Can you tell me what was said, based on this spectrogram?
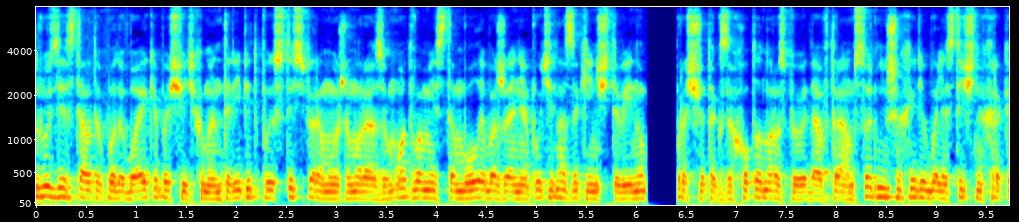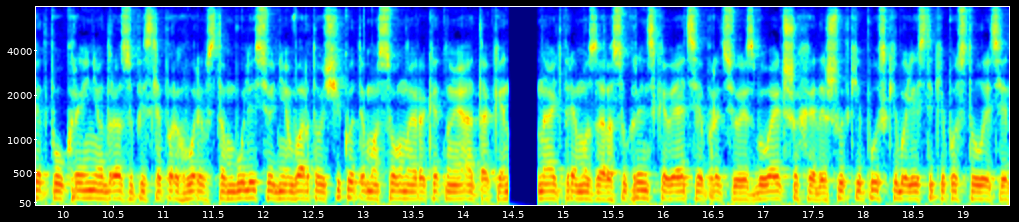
Друзі, ставте вподобайки, пишіть коментарі, підписуйтесь, переможемо разом. От вам і Стамбул і бажання Путіна закінчити війну. Про що так захоплено розповідав Трамп. Сотні шахедів балістичних ракет по Україні одразу після переговорів в Стамбулі. Сьогодні варто очікувати масовної ракетної атаки. Навіть прямо зараз українська авіація працює, збивають шахеди, швидкі пуски балістики по столиці.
